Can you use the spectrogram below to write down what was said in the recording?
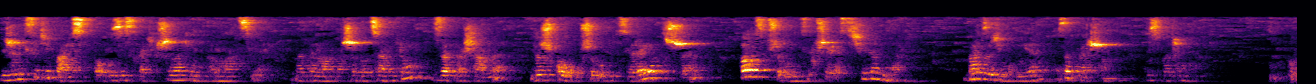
Jeżeli chcecie Państwo uzyskać wszelkie informacje na temat naszego centrum, zapraszamy do szkół przy ulicy Reja 3 oraz przy ulicy Przejazd 7 Bardzo dziękuję. Zapraszam. Do zobaczenia. Thank you.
